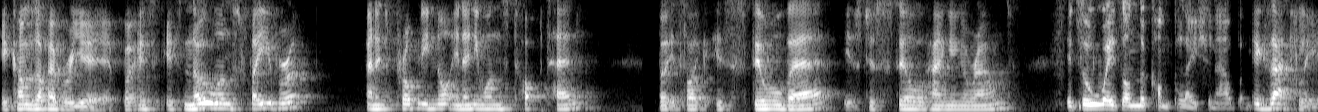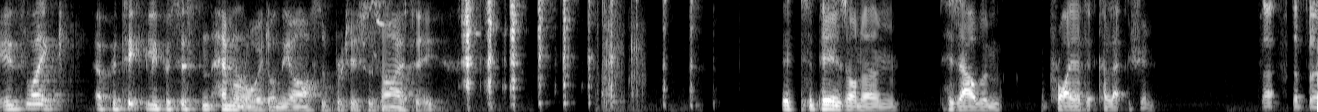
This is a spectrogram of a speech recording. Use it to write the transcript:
it comes up every year, but it's it's no one's favorite, and it's probably not in anyone's top ten. But it's like it's still there. It's just still hanging around. It's always on the compilation album. Exactly. It's like a particularly persistent hemorrhoid on the arse of British society. This appears on um his album Private Collection. That, the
